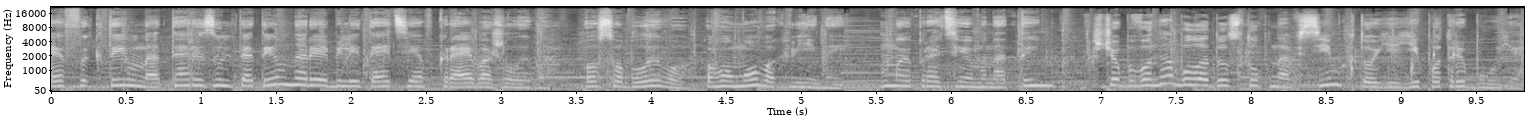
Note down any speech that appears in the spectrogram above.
Ефективна та результативна реабілітація вкрай важлива, особливо в умовах війни. Ми працюємо над тим, щоб вона була доступна всім, хто її потребує.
